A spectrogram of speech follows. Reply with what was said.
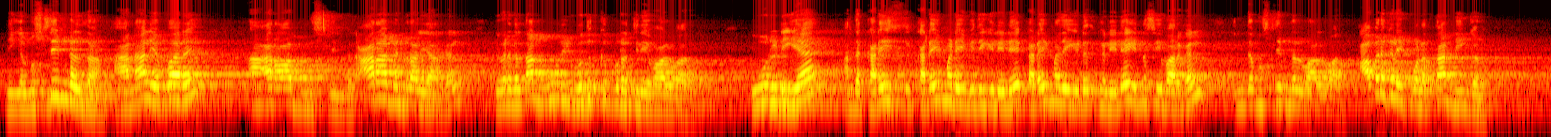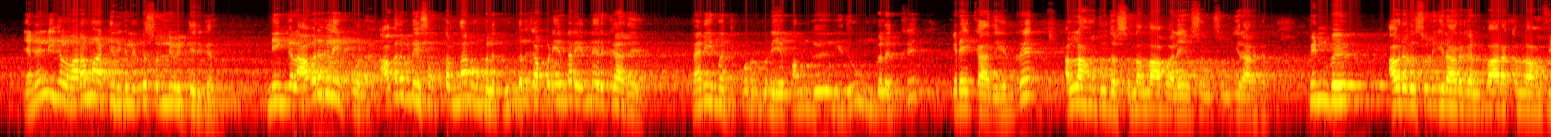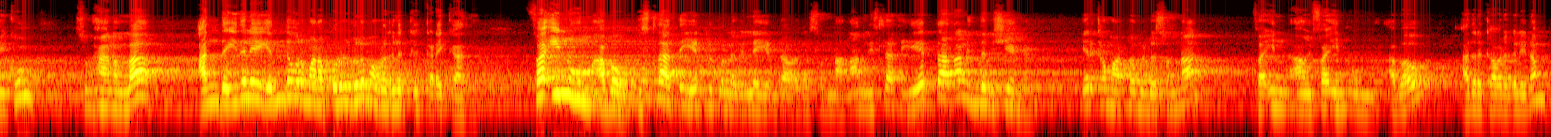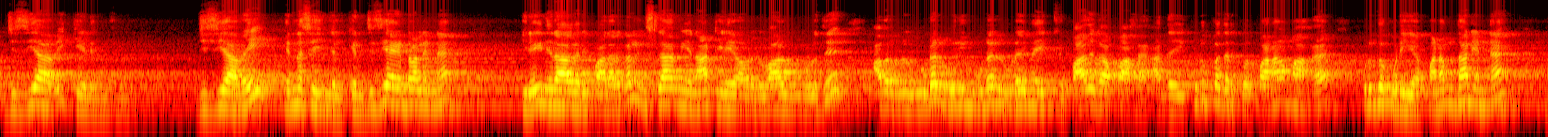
நீங்கள் முஸ்லீம்கள் தான். ஆனால் எவ்வாறு? ஆராப் முஸ்லீம்கள். ஆராப் என்றால் யார்கள்? இவர்கள் தான் ஊரில் ஒதுக்குப்புறத்திலே வாழ்வார்கள். ஊருடைய அந்த கடை கடைமடை விதிகளிலே கடைமடை இடங்களிலே என்ன செய்வார்கள்? இந்த முஸ்லீம்கள் வாழ்வார்கள். அவர்களைப் போலத்தான் நீங்களும். எனில் நீங்கள் வரமாட்டீர்கள் என்று சொல்லிவிட்டீர்கள். நீங்கள் அவர்களைப் போல. அவர்களுடைய சட்டம் தான் உங்களுக்கு. உங்களுக்கு அப்படி என்றால் என்ன இருக்காது? தனிமத்து பொருளுடைய பங்கு எதுவும் உங்களுக்கு கிடைக்காது என்று அல்லாஹ் தூதர் ஸல்லல்லாஹு அலைவசம் சொல்கிறார்கள். பின்பு அவர்கள் சொல்கிறார்கள் பாரக்கல்லாஹிக்கும் சுஹான் அல்லா அந்த இதிலே எந்த விதமான பொருள்களும் அவர்களுக்கு கிடைக்காது. ஃபஇன்ஹும் அபவ் இஸ்லாத்தை ஏற்றுக்கொள்ளவில்லை என்று அவர்கள் சொன்னார். நாங்கள் இஸ்லாத்தை ஏற்றாதால் இந்த விஷயங்கள் ஏற்க மாட்டோம் என்று சொன்னால் ஃபஇன் ஃபஇன்ஹும் அபவ் அதற்கு அவர்களிடம் ஜிஸ்யாவை கேளுங்கள். ஜிஸ்யாவை என்ன செய்யுங்கள்? கேள். ஜிஸ்யா என்றால் என்ன? இறை நிராகரிப்பாளர்கள் இஸ்லாமிய நாட்டிலே அவர்கள் வாழும் பொழுது அவர்கள் உடல் உரி உடல் உடைமைக்கு பாதுகாப்பாக அதை கொடுப்பதற்கு ஒரு பணமாக கொடுக்கக்கூடிய பணம் தான் என்ன?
